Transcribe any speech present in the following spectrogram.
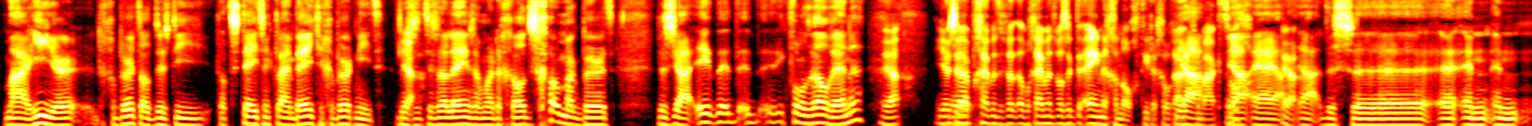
Maar hier gebeurt dat dus die, dat steeds een klein beetje gebeurt niet. Dus ja. het is alleen zeg maar de grote schoonmaakbeurt. Dus ja, ik, ik, ik vond het wel wennen. Ja. Je zei op een, gegeven moment, op een gegeven moment was ik de enige nog die er gebruik van maakte, toch? Ja, ja, ja, ja. ja dus uh, en, en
